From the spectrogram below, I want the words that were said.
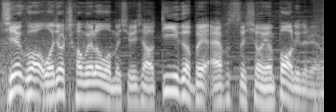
结果我就成为了我们学校第一个被 F 四校园暴力的人物。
